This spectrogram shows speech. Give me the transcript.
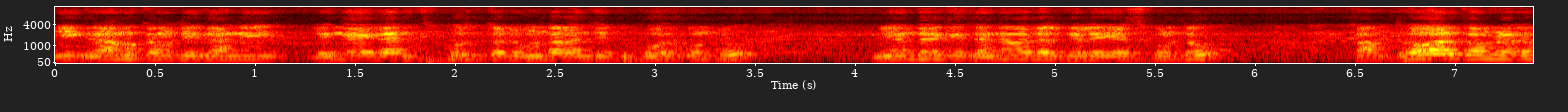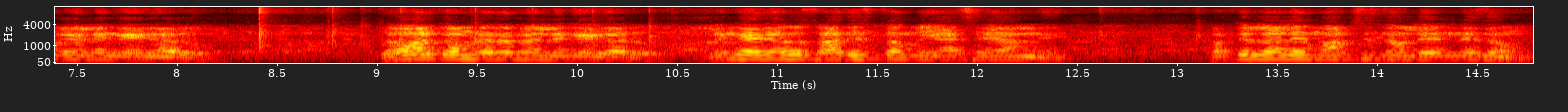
ఈ గ్రామ కమిటీ కానీ లింగయ్య గారి స్ఫూర్తితో ఉండాలని చెప్పి కోరుకుంటూ మీ అందరికీ ధన్యవాదాలు తెలియజేసుకుంటూ కం- జోహార్ కమల ఎర్రబై లింగయ్య గారు జోహార్ కమల ఎర్రబై లింగయ్య గారు. లింగయ్య గారు సాధిస్తాం మీ ఆశయాల్ని. పట్టుదలే మార్క్సిజం లేని నిజం.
